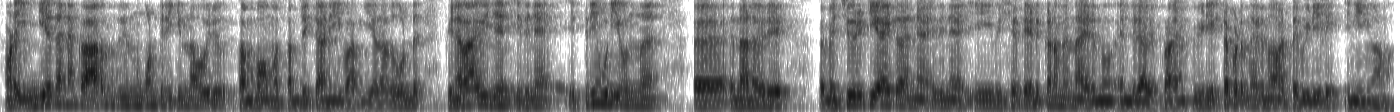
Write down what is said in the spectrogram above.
നമ്മുടെ ഇന്ത്യയെ തന്നെ കാർന്ന് തിന്നുകൊണ്ടിരിക്കുന്ന ഒരു സംഭവം സബ്ജക്റ്റാണ് ഈ വർഗീയത. അതുകൊണ്ട് പിണറായി വിജയൻ ഇതിനെ ഇത്രയും കൂടി ഒന്ന് എന്താണ് ഒരു മെച്യൂരിറ്റി ആയിട്ട് തന്നെ ഇതിനെ ഈ വിഷയത്തെ എടുക്കണമെന്നായിരുന്നു എന്റെ ഒരു അഭിപ്രായം. വീഡിയോ ഇഷ്ടപ്പെടുന്നതായിരുന്നു. അടുത്ത വീഡിയോയിൽ ഇനിയും കാണാം.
